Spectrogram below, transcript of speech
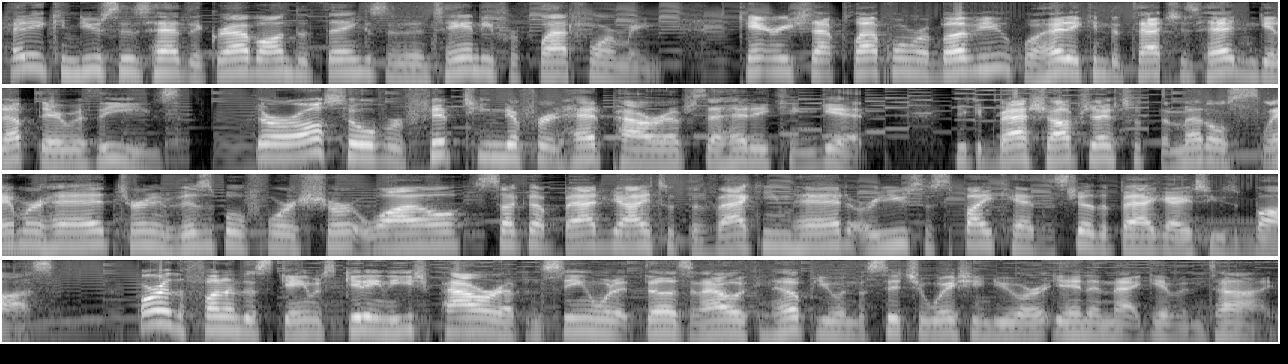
Headdy can use his head to grab onto things and it's handy for platforming. Can't reach that platform above you? Well, Headdy can detach his head and get up there with ease. There are also over 15 different head power-ups that Headdy can get. You can bash objects with the metal slammer head, turn invisible for a short while, suck up bad guys with the vacuum head, or use the spike head to show the bad guys who's boss. Part of the fun of this game is getting each power up and seeing what it does and how it can help you in the situation you are in in that given time.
